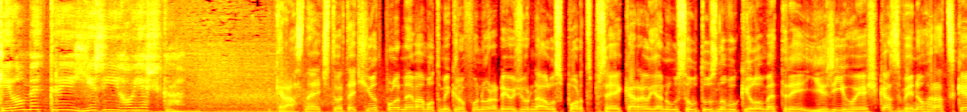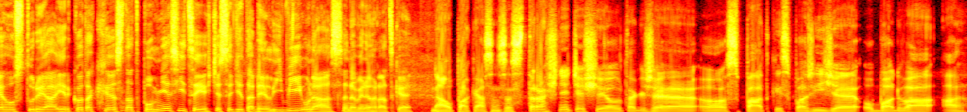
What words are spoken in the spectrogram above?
Kilometry Jiřího Ješka. Krásné čtvrteční odpoledne vám od mikrofonu radiožurnálu Sport přeje Karel Janů. Jsou tu znovu kilometry Jiřího Ješka z Vinohradského studia. Jirko, tak snad po měsíci ještě se ti tady líbí u nás na Vinohradské. Naopak, já jsem se strašně těšil, takže uh, zpátky z Paříže oba dva a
